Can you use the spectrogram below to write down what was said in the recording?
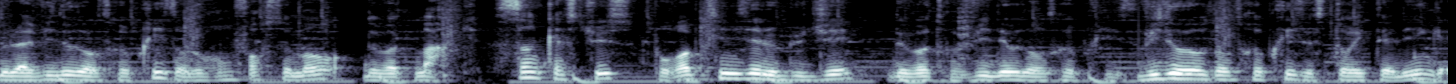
de la vidéo d'entreprise dans le renforcement de votre marque. 5 astuces pour optimiser le budget de votre vidéo d'entreprise. Vidéo d'entreprise et storytelling,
